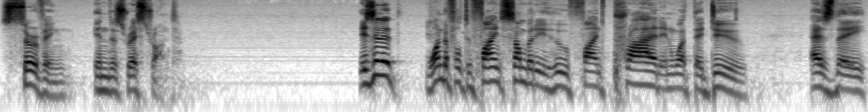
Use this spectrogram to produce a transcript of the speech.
serving in this restaurant? Isn't it wonderful to find somebody who finds pride in what they do as they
